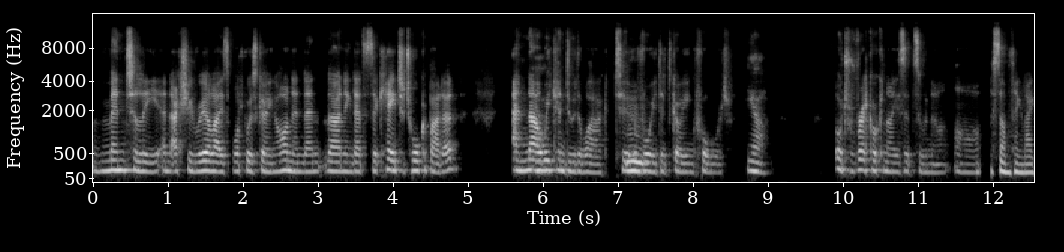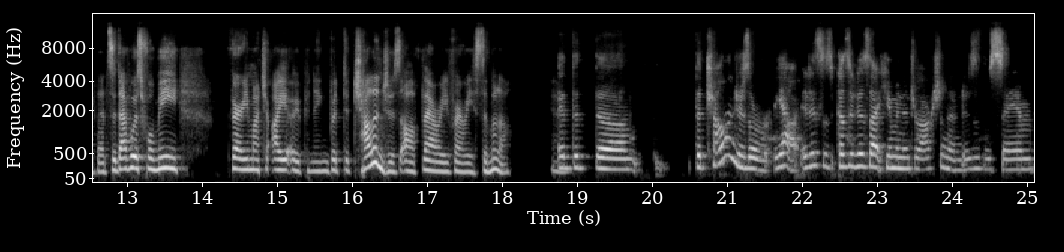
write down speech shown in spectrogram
mentally and actually realize what was going on. And then learning that it's okay to talk about it. And now yeah. we can do the work to mm. avoid it going forward. Yeah. Or to recognize it sooner or something like that. So that was for me very much eye opening, but the challenges are very, very similar. Yeah. It, the, the um, the challenges are yeah it is because it is that human interaction and it is the same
